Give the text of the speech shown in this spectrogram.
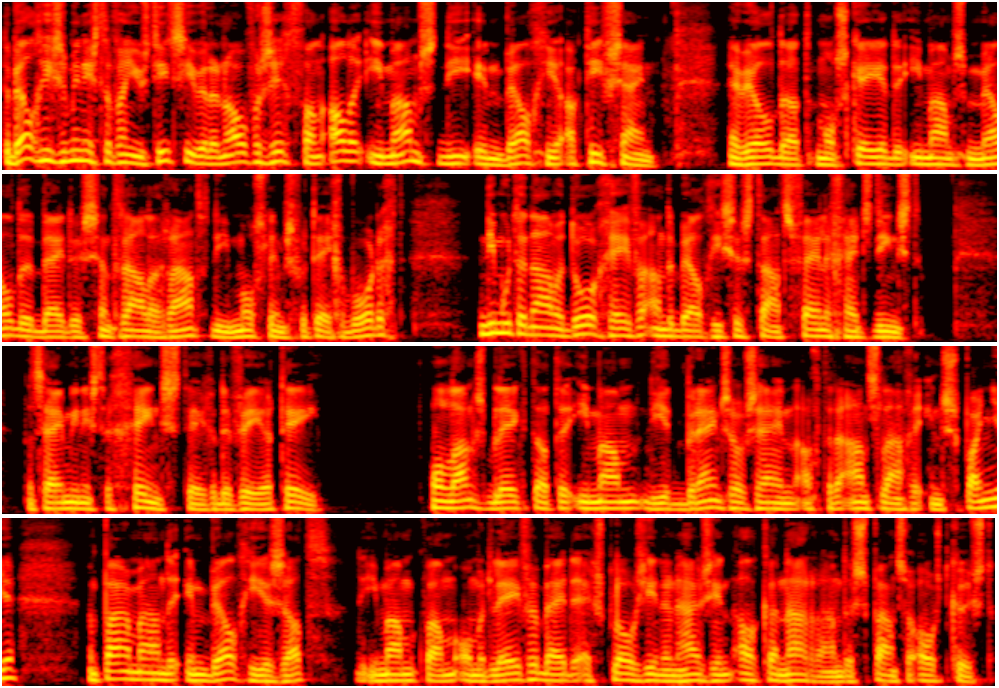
De Belgische minister van Justitie wil een overzicht van alle imams die in België actief zijn. Hij wil dat moskeeën de imams melden bij de Centrale Raad die moslims vertegenwoordigt. En die moeten namen doorgeven aan de Belgische Staatsveiligheidsdienst. Dat zei minister Geens tegen de VRT. Onlangs bleek dat de imam die het brein zou zijn achter de aanslagen in Spanje een paar maanden in België zat. De imam kwam om het leven bij de explosie in een huis in Alcanar aan de Spaanse oostkust.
